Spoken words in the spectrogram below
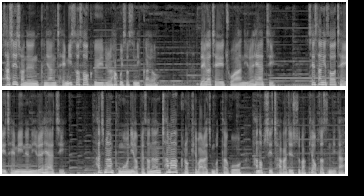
사실 저는 그냥 재밌어서 그 일을 하고 있었으니까요. 내가 제일 좋아하는 일을 해야지. 세상에서 제일 재미있는 일을 해야지. 하지만 부모님 앞에서는 차마 그렇게 말하지 못하고 한없이 작아질 수밖에 없었습니다.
